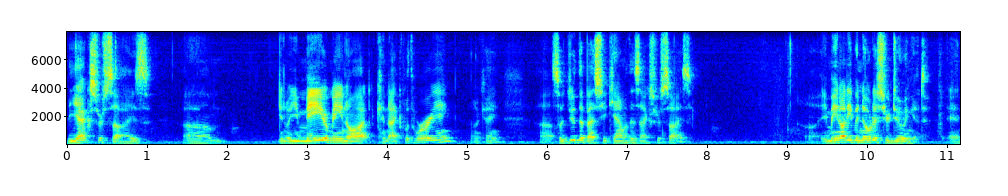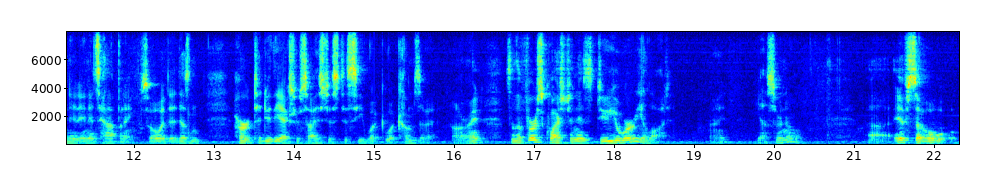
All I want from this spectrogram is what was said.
the exercise um, you know, you may or may not connect with worrying, okay? Uh, so do the best you can with this exercise. Uh, may not even notice you're doing it and, it, and it's happening. So it, it, doesn't hurt to do the exercise just to see what, what comes of it, all right? So the first question is, do you worry a lot, right? Yes or no? Uh, if so,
